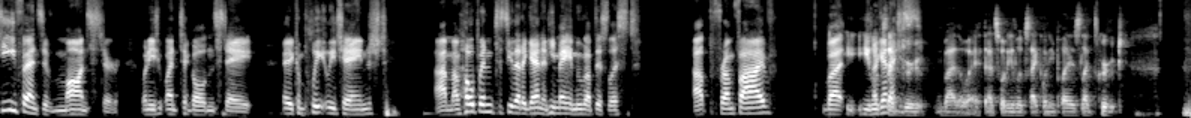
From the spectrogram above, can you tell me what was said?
defensive monster when he went to Golden State. It completely changed. Um, I'm hoping to see that again, and he may move up this list up from five. But he, he looks again, like just... Groot, by the way. That's what he looks like when he plays like Groot.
